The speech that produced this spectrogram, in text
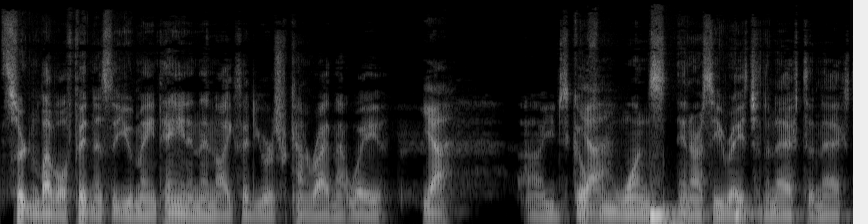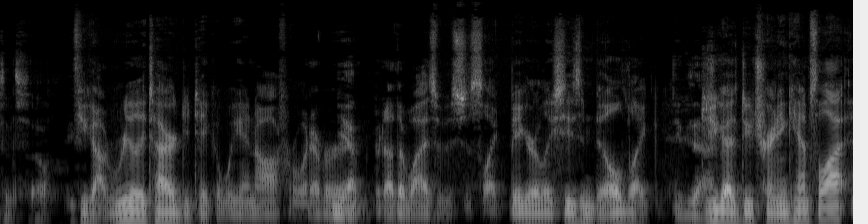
certain level of fitness that you maintain, and then, like I said, you were kind of riding that wave. Yeah. Uh, you just go yeah. from one NRC race to the next to the next, and so if you got really tired, you take a weekend off or whatever. Yep. But otherwise, it was just like big early season build. Like, exactly. did you guys do training camps a lot?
